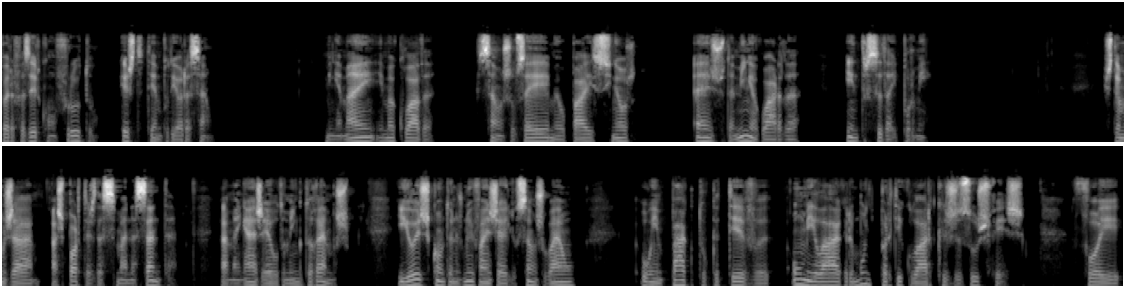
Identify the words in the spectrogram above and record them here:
para fazer com fruto este tempo de oração. Minha Mãe Imaculada, São José, meu Pai, Senhor, anjo da minha guarda, intercedei por mim. Estamos já às portas da Semana Santa Amanhã já é o Domingo de Ramos. E hoje conta-nos no Evangelho São João o impacto que teve um milagre muito particular que Jesus fez. Foi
